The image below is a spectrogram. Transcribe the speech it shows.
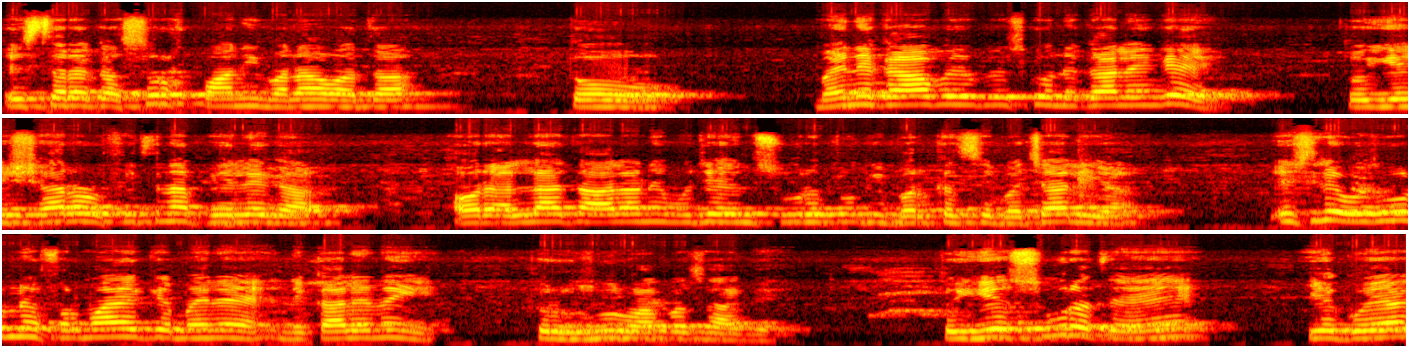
اس طرح کا سرخ پانی بنا ہوا تھا۔ تو میں نے کہا اب اس کو نکالیں گے، تو یہ شر اور فتنہ پھیلے گا۔ اور اللہ تعالیٰ نے مجھے ان صورتوں کی برکت سے بچا لیا۔ اس لیے حضور نے فرمایا کہ میں نے نکالے نہیں، پھر حضور واپس آ گئے۔ تو یہ صورتیں یہ گویا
